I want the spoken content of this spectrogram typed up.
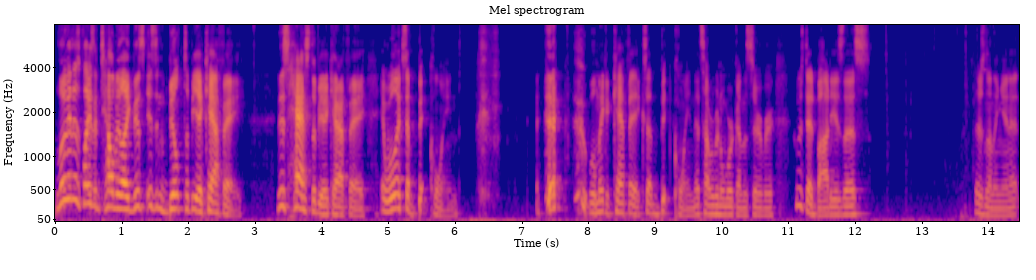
Look at this place and tell me, like, this isn't built to be a cafe. This has to be a cafe, and we'll accept Bitcoin. we'll make a cafe except Bitcoin. That's how we're gonna work on the server. Whose dead body is this? There's nothing in it.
